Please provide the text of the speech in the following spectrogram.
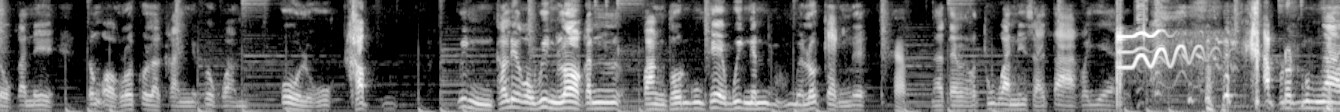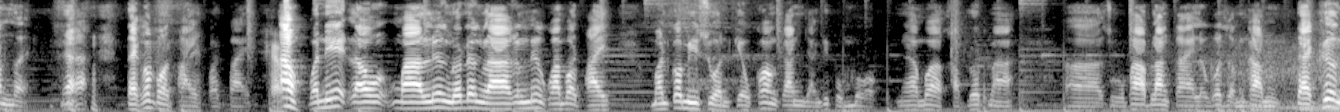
ลกกันนี่ต้องออกรถคนละคันเนี่ยเพื่อความโอ้หรูขับ วิ่งเขาเรียกว่าวิ่งลอกกันฝั่งทนกรุงเทพวิ่งกันเหมือนรถแข่งเลยครับนะแต่ว่าทุกวันนี้สายตาก็แย่ ขับรถงุ่มง่ามหน่อยนะฮะแต่ก็ปลอดภัยปลอดภัยครับเอ้าวันนี้เรามาเรื่องรถเรื่องรากันเรื่องความปลอดภัย มันก็มีส่วนเกี่ยวข้องกันอย่างที่ผมบอกนะครับว่าขับรถมาอ่า สุขภาพร่างกายเราก็สำคัญ แต่เครื่อง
